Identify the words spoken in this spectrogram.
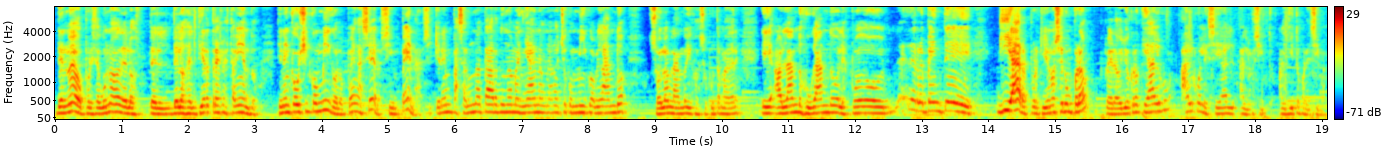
De nuevo, por si alguno de los del, de los del tier 3 lo está viendo. Tienen coaching conmigo, lo pueden hacer sin pena. Si quieren pasar una tarde, una mañana, una noche conmigo hablando, solo hablando, hijo de su puta madre, hablando, jugando, les puedo eh, de repente guiar, porque yo no soy un pro, pero yo creo que algo, algo le sea al, al orcito, algo por encima.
